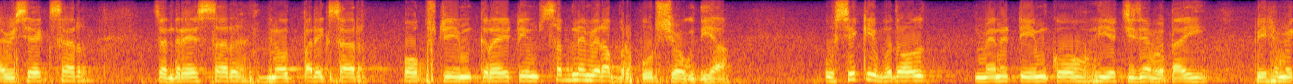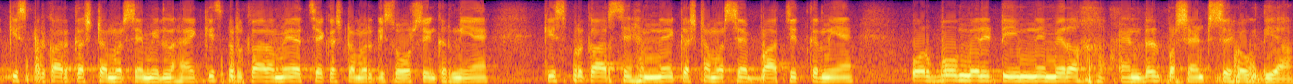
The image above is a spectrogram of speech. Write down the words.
Abhishek sir Chandresh sir, Vinod Parik sir ops team क्रय टीम सबने मेरा भरपूर सहयोग दिया। उसी की बदौलत मैंने टीम को ये चीज़ें बताई कि हमें किस प्रकार कस्टमर से मिलना है, किस प्रकार हमें अच्छे कस्टमर की सोर्सिंग करनी है, किस प्रकार से हमने कस्टमर से बातचीत करनी है, और वो मेरी टीम ने मेरा हंड्रेड परसेंट सहयोग दिया।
